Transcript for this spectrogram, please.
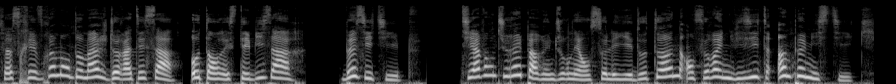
Ça serait vraiment dommage de rater ça. Autant rester bizarre. Buzzy Tip. T'y aventurer par une journée ensoleillée d'automne en fera une visite un peu mystique.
